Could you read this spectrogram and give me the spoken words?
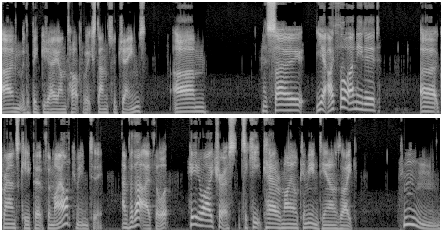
Um, with a big J on top, which stands for James. Um, so yeah, I thought I needed a groundskeeper for my old community, and for that I thought, who do I trust to keep care of my old community? And I was like, hmm.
